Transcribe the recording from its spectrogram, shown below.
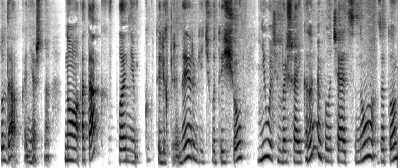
то да, конечно. Но а так, в плане какой-то электроэнергии, чего-то еще, не очень большая экономия получается, но зато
